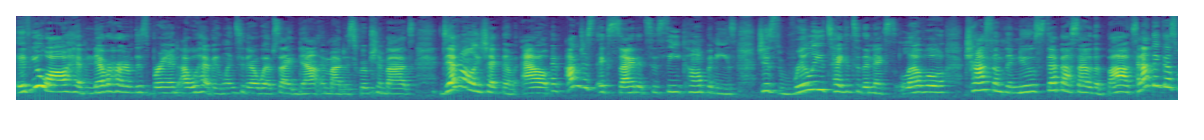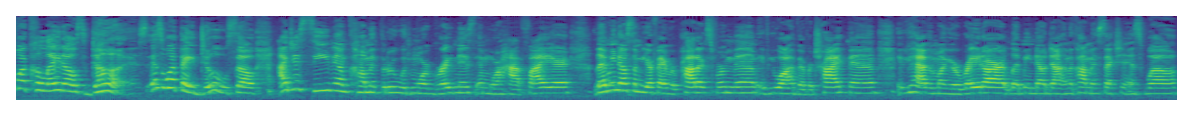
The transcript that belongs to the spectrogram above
if you all have never heard of this brand, I will have a link to their website down in my description box. Definitely check them out. And I'm just excited to see companies just really take it to the next level, try something new, step outside of the box. And I think that's what Kaleidos does. It's what they do. So I just see them coming through with more greatness and more hot fire. Let me know some of your favorite products from them. If you all have ever tried them, if you have them on your radar, let me know down in the comment section as well.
